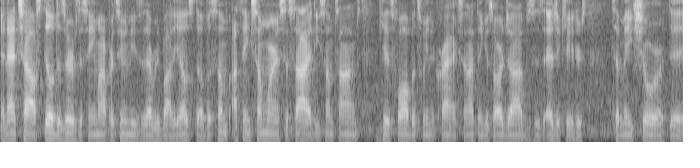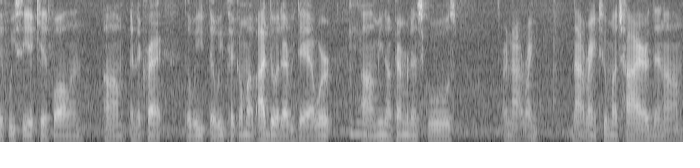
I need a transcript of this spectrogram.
and that child still deserves the same opportunities as everybody else, though. But some, I think, somewhere in society, sometimes kids fall between the cracks, and I think it's our jobs as educators to make sure that if we see a kid falling um, in the crack, that we that we pick them up. I do it every day at work. Mm-hmm. Um, you know, Pemberton schools are not ranked not ranked too much higher than um,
